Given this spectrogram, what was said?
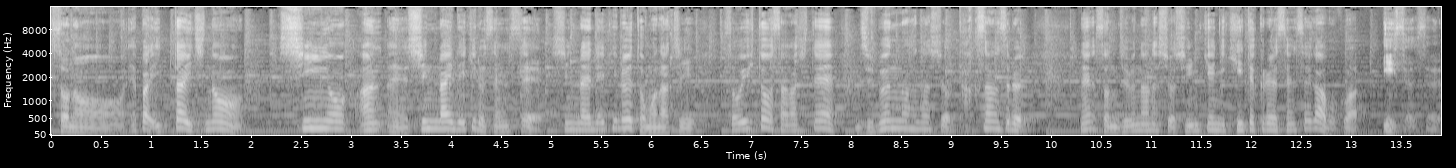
そのやっぱり1対1の信用あ、えー、信頼できる先生信頼できる友達そういう人を探して自分の話をたくさんする、ね、その自分の話を真剣に聞いてくれる先生が僕はいい先生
